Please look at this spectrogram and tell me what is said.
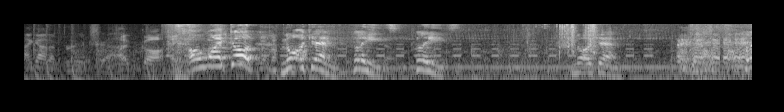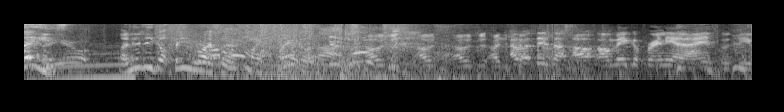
I got a brute shot. I've got a Oh my god! Not again! Please, please. Not again. Please! I nearly got beam rifle. Oh I was just, I was, I was, just, I just. How about this? I'll, I'll make a friendly alliance with you.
